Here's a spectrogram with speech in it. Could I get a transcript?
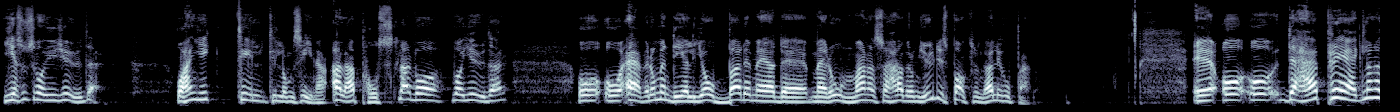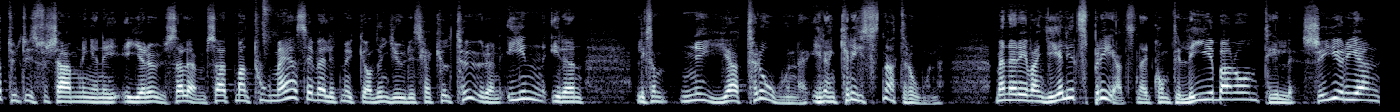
Jesus var ju jude. Och han gick till, till de sina. Alla apostlar var, var judar. Och, och, även om en del jobbade med, eh, med romarna så hade de judisk bakgrund allihopa. Eh, och, och, det här präglar naturligtvis församlingen i, i, Jerusalem så att man tog med sig väldigt mycket av den judiska kulturen in i den liksom, nya tron, i den kristna tron. Men när evangeliet spreds, när det kom till Libanon, till Syrien,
